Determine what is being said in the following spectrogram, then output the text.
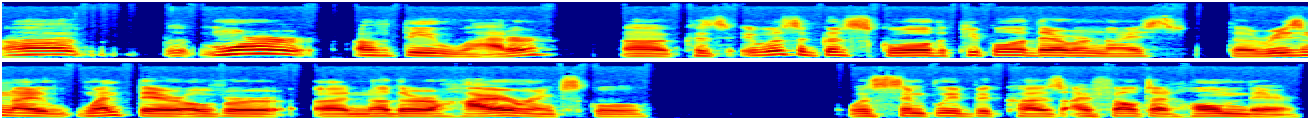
Uh, more of the latter. Uh, cause it was a good school. The people there were nice. The reason I went there over another higher ranked school was simply because I felt at home there.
